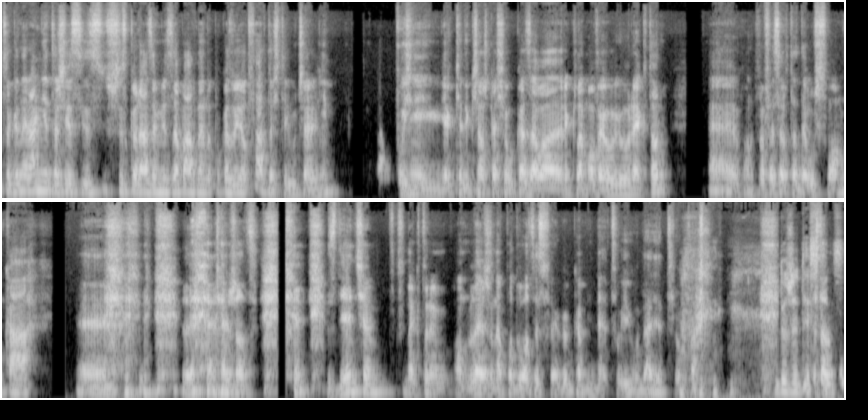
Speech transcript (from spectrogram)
co generalnie też jest, jest wszystko razem jest zabawne, no pokazuje otwartość tej uczelni. Później, jak kiedy książka się ukazała, reklamował ją rektor, e, pan profesor Tadeusz Słomka, e, leżąc zdjęciem, na którym on leży na podłodze swojego gabinetu i udaje trupa. Duży dystans.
